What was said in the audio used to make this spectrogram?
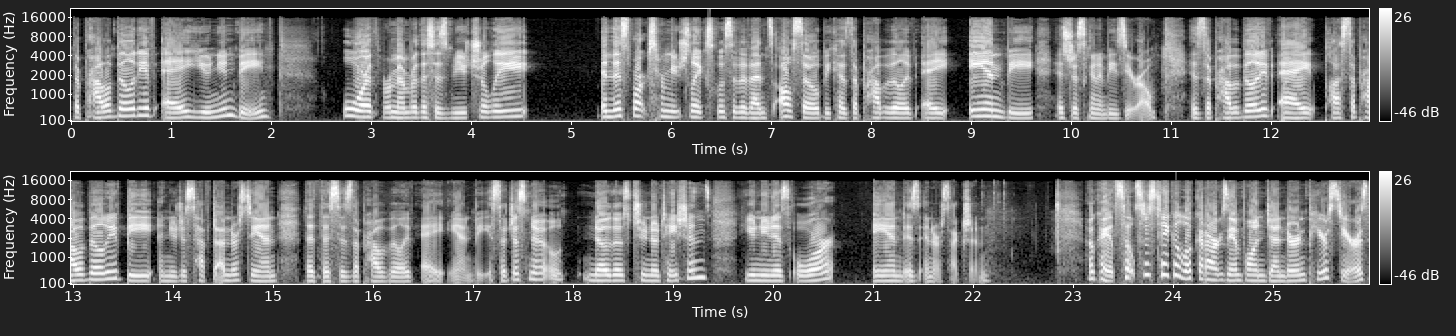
The probability of A union B, or remember this is mutually, and this works for mutually exclusive events also because the probability of A and B is just going to be zero. Is the probability of A plus the probability of B, and you just have to understand that this is the probability of A and B. So just know, know those two notations. Union is OR, and is intersection. Okay, so let's just take a look at our example on gender and pierced ears.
